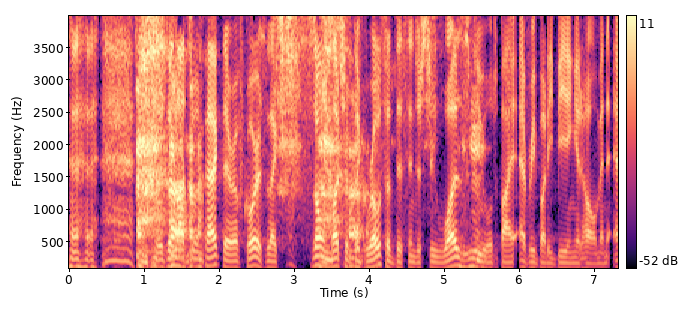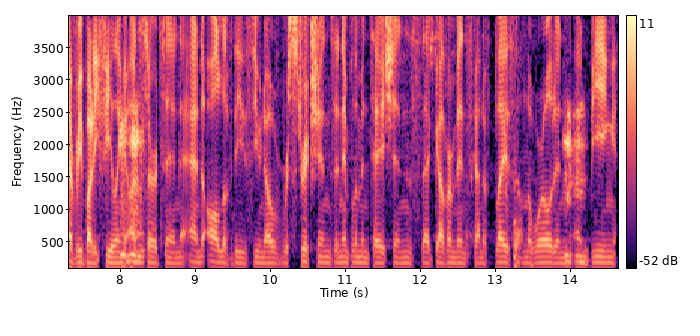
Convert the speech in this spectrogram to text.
there's a lot to unpack there. Of course, like so much of the growth of this industry was mm-hmm. fueled by everybody being at home and everybody feeling mm-hmm. uncertain, and all of these you know restrictions and implementations that governments kind of placed on the world, and, mm-hmm. and being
